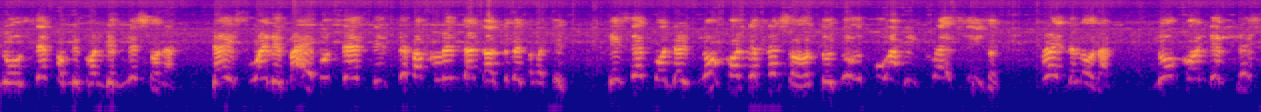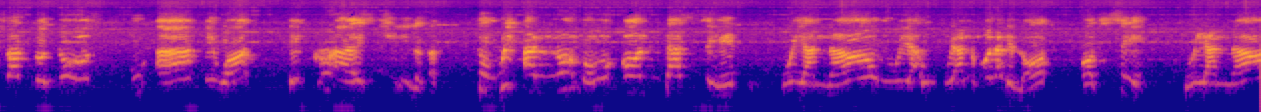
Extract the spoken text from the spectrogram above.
yourself from the condemnation. That is why the Bible says in 2 Corinthians number 8, he said, For there is no condemnation to those who are in Christ Jesus. Praise the Lord. No condemnation to those who are in what? In Christ Jesus. So we are no more under sin we are now we are we are under the law of sin. We are now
